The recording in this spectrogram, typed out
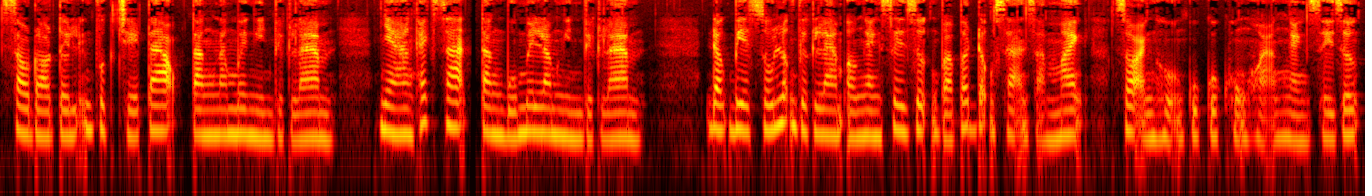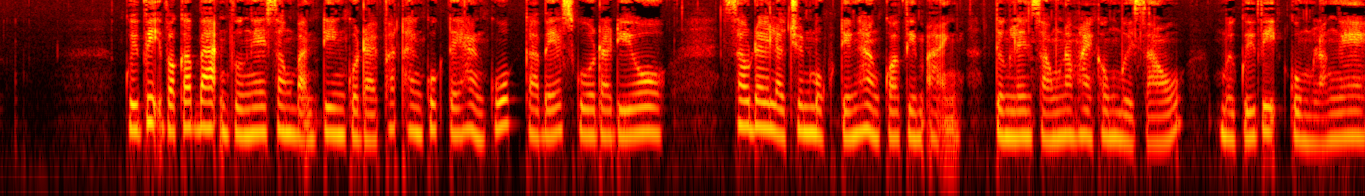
sau đó tới lĩnh vực chế tạo tăng 50.000 việc làm, nhà hàng khách sạn tăng 45.000 việc làm. Đặc biệt số lượng việc làm ở ngành xây dựng và bất động sản giảm mạnh do ảnh hưởng của cuộc khủng hoảng ngành xây dựng. Quý vị và các bạn vừa nghe xong bản tin của Đài Phát thanh Quốc tế Hàn Quốc KBS World Radio. Sau đây là chuyên mục tiếng Hàn qua phim ảnh, từng lên sóng năm 2016. Mời quý vị cùng lắng nghe.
